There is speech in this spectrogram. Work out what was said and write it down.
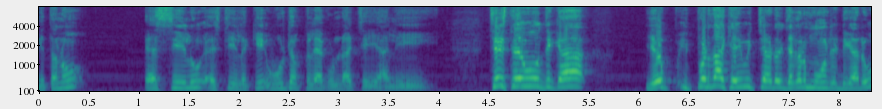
ఇతను ఎస్సీలు ఎస్టీలకి ఊటక్కు లేకుండా చేయాలి. చేస్తే ఏమవుద్దిక ఇప్పటిదాకా ఏమి ఇచ్చాడు జగన్మోహన్ రెడ్డి గారు?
